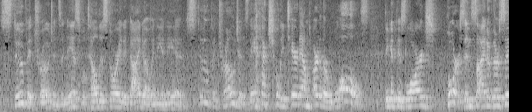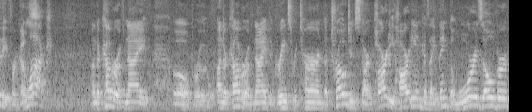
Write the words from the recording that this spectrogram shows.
Stupid Trojans. Aeneas will tell this story to Dido in the Aeneid. Stupid Trojans. They actually tear down part of their walls to get this large horse inside of their city for good luck. Under cover of night, Oh, brutal. Under cover of night, the Greeks return. The Trojans start party hardying because they think the war is over.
